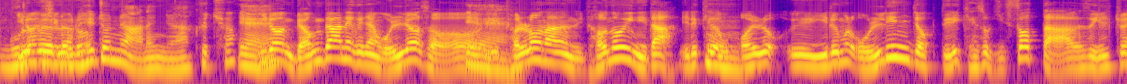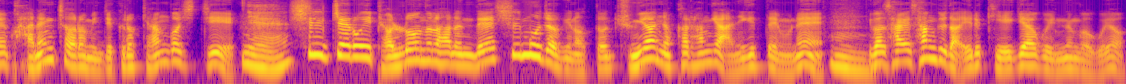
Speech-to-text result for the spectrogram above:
이런 식으로 해줬냐 안 했냐? 그렇죠? 예. 이런 명단에 그냥 올려서 예. 이 변론하는 변호인이다 이렇게 음. 얼로- 이름을 올린 적들이 계속 있었다. 그래서 일종의 관행처럼 이제 그렇게 한 것이지 예. 실제로 이 변론을 하는데 실무적인 어떤 중요한 역할을 한 게 아니기 때문에 음. 이건 사회 상규다 이렇게 얘기하고 있는 거고요.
